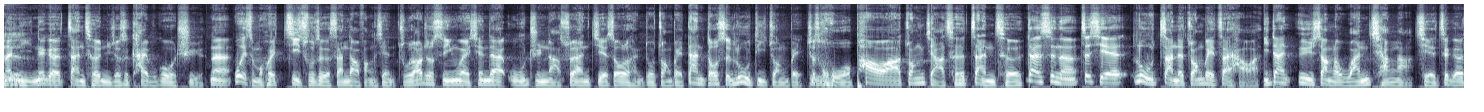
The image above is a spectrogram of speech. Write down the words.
那你那个战车你就是开不过去。那为什么会祭出这个三道防线？主要就是因为现在乌军啊虽然接收了很多装备，但都是陆地装备，就是火炮啊、装甲车、战车。但是呢，这些陆战的装备再好啊，一旦遇上了顽强啊且这个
